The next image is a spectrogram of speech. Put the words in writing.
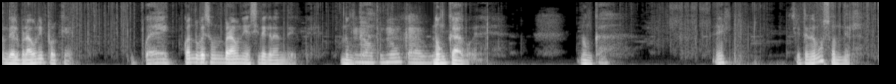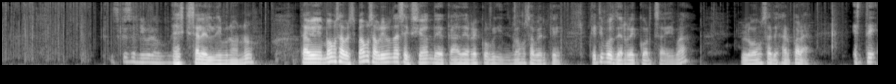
del brownie porque güey, ¿cuándo ves un brownie así de grande? Nunca. pues nunca, güey. Nunca, güey. nunca. ¿Eh? Si tenemos son él. Es que es el libro, güey. Es que sale el libro, ¿no? Está bien, vamos a ver, vamos a abrir una sección de acá de récords. Vamos a ver qué, qué tipos de récords ahí va. Lo vamos a dejar para este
